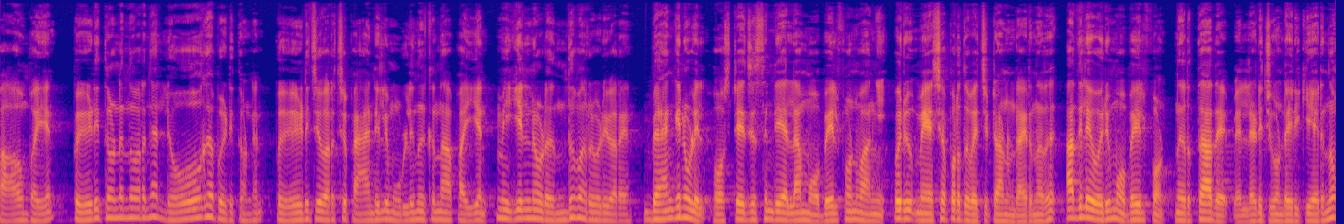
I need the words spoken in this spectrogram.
പാവം പയ്യൻ പേടിത്തൊണ്ടെന്ന് പറഞ്ഞാൽ ലോക പേടിത്തൊണ്ടൻ. പേടിച്ച് കുറച്ച് പാൻറിൽ ഉള്ളി നിൽക്കുന്ന ആ പയ്യൻ മിഗിലിനോട് എന്ത് മറുപടി പറയാൻ? ബാങ്കിനുള്ളിൽ ഹോസ്റ്റേജസിന്റെ എല്ലാം മൊബൈൽ ഫോൺ വാങ്ങി ഒരു മേശപ്പുറത്ത് വെച്ചിട്ടാണ് ഉണ്ടായിരുന്നത്. അതിലെ ഒരു മൊബൈൽ ഫോൺ നിർത്താതെ ബെല്ലടിച്ചുകൊണ്ടേയിരിക്കുകയായിരുന്നു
